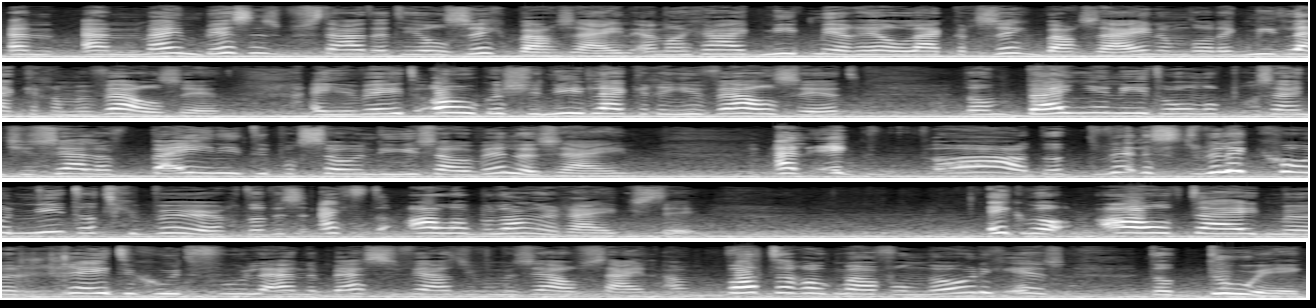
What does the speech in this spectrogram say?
en, en mijn business bestaat uit heel zichtbaar zijn. En dan ga ik niet meer heel lekker zichtbaar zijn, omdat ik niet lekker in mijn vel zit. En je weet ook, als je niet lekker in je vel zit, dan ben je niet 100% jezelf. Ben je niet de persoon die je zou willen zijn. En ik, oh, dat, wil, wil ik gewoon niet dat gebeurt. Dat is echt het allerbelangrijkste. Ik wil altijd me rete goed voelen en de beste versie van mezelf zijn. En wat er ook maar voor nodig is, dat doe ik.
